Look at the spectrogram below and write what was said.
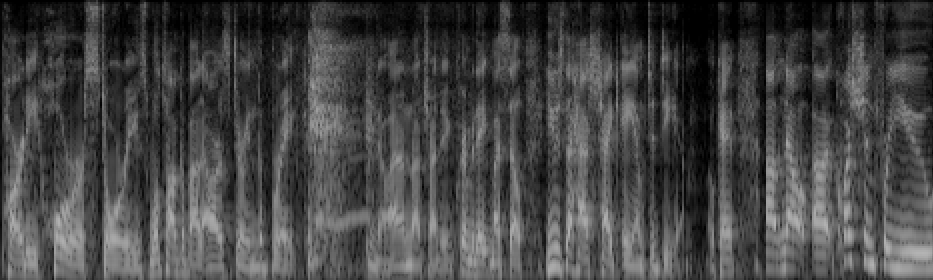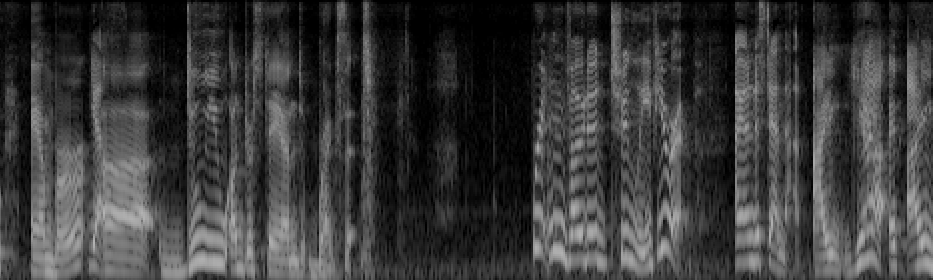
party horror stories. We'll talk about ours during the break. you know, I'm not trying to incriminate myself. Use the hashtag AM to DM. Okay. Um, now, uh, question for you, Amber. Yes. Uh, do you understand Brexit? Britain voted to leave Europe. I understand that. I yeah, it, I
